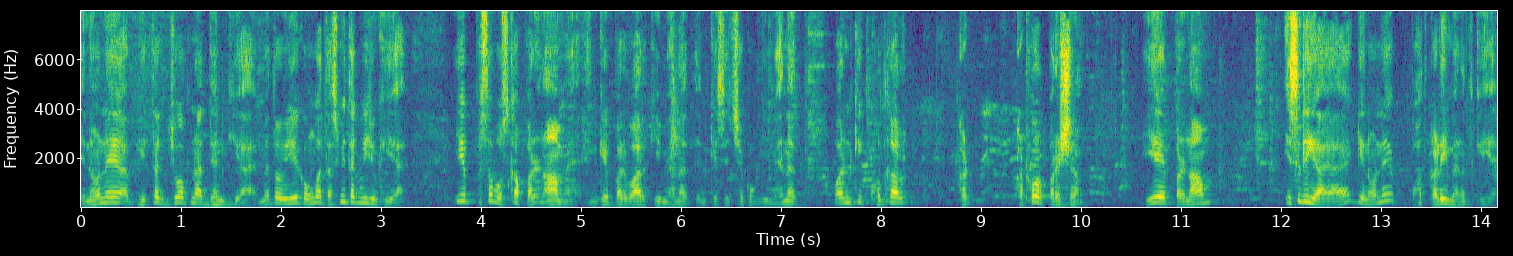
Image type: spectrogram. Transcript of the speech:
इन्होंने अभी तक जो अपना अध्ययन किया है, मैं तो ये कहूँगा दसवीं तक भी जो किया है, ये सब उसका परिणाम है। इनके परिवार की मेहनत, इनके शिक्षकों की मेहनत और इनकी खुद का कठोर परिश्रम। ये परिणाम इसलिए आया है कि इन्होंने बहुत कड़ी मेहनत की है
